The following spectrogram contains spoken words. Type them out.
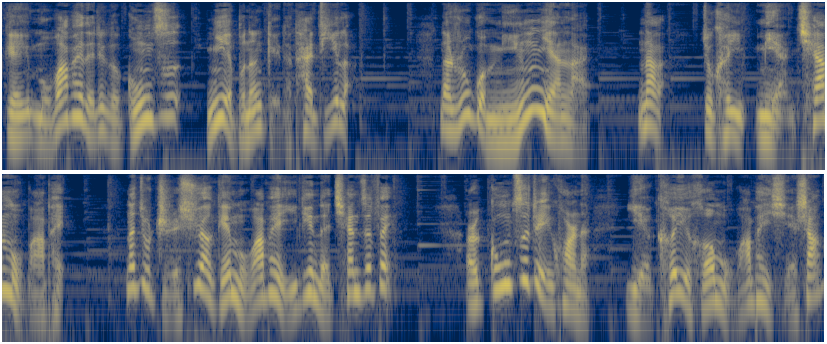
给姆巴佩的这个工资你也不能给的太低了。那如果明年来，那就可以免签姆巴佩，那就只需要给姆巴佩一定的签字费。而工资这一块呢，也可以和姆巴佩协商，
